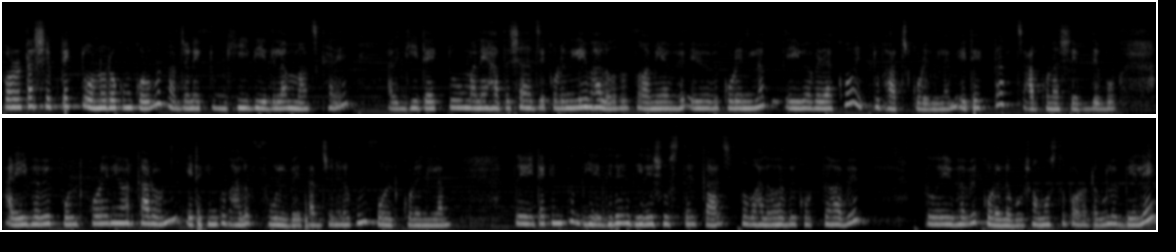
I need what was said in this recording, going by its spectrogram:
পরোটার শেপটা একটু অন্যরকম করব, তার জন্য একটু ঘি দিয়ে দিলাম মাঝখানে। আর ঘিটা একটু মানে হাতের সাহায্যে করে নিলেই ভালো হতো, তো আমি এইভাবে করে নিলাম। এইভাবে দেখো, একটু ভাজ করে নিলাম। এটা একটা চারকোনা শেপ দেব। আর এইভাবে ফোল্ড করে নেওয়ার কারণ, এটা কিন্তু ভালো ফুলবে, তার জন্য এরকম ফোল্ড করে নিলাম। তো এটা কিন্তু ধীরে ধীরে ধীরে সুস্থের কাজ, তো ভালোভাবে করতে হবে। তো এইভাবে করে নেব। সমস্ত পরোটাগুলো বেলে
